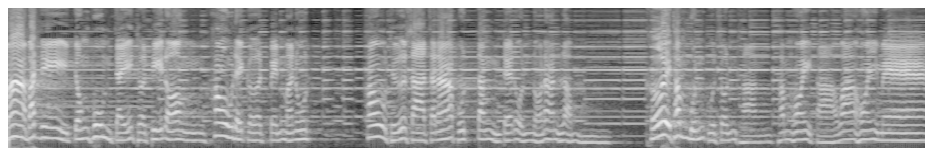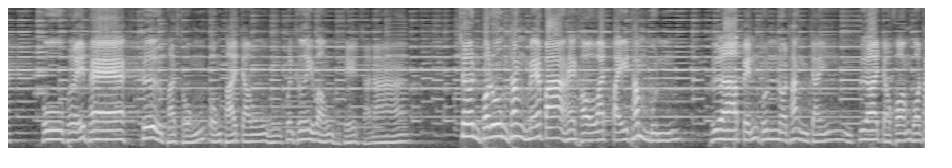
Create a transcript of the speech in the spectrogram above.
มาบัดนี้จงภูมิใจเถิดพี่น้องเฮาได้เกิดเป็นมนุษย์เฮาถือศาสนาพุทธตั้งแต่โดนหนอนานลำ เคยทำบุญกุศลทางทำห้อยตาว่าห้อยแม่ ผู้เผยแผ่คือพระสงฆ์องค์พระเจ้าเพิ่นเคยเว้าเทศนา เชิญพ่อลุงทั้งแม่ป้าให้เข้าวัดไปทำบุญ เพื่อเป็นทุนหนอทั้งใจ เพื่อเจ้าของบ่ท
